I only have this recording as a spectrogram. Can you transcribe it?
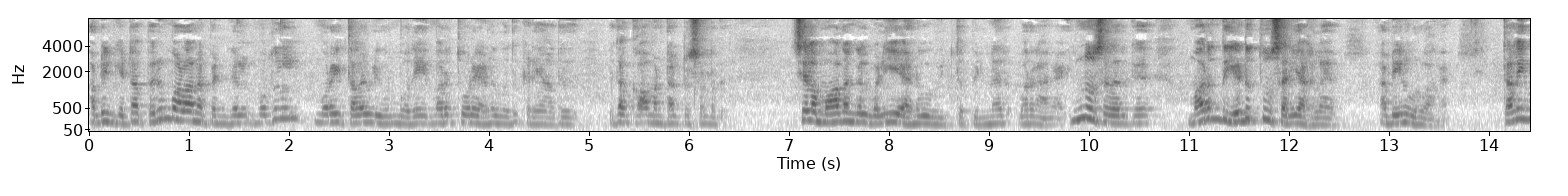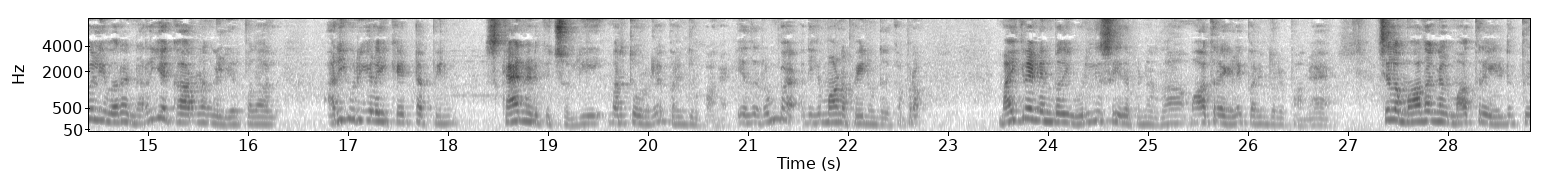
அப்படின்னு கேட்டால் பெரும்பாலான பெண்கள் முதல் முறை தலைவலி வரும்போதே மருத்துவரை அணுவது கிடையாது. இதுதான் காமன் டாக்டர் சொல்கிறது சில மாதங்கள் வழியை அனுபவித்த பின்னர் வருவாங்க. இன்னும் சிலருக்கு மருந்து எடுத்தும் சரியாகலை அப்படின்னு வருவாங்க. தலைவலி வர நிறைய காரணங்கள் இருப்பதால் அறிகுறிகளை கேட்ட பின் ஸ்கேன் எடுக்க சொல்லி மருத்துவர்களை பரிந்துரைப்பாங்க. இது ரொம்ப அதிகமான பெயின் வந்ததுக்கப்புறம் மைக்ரைன் என்பதை உறுதி செய்த பின்னர் தான் மாத்திரைகளை பரிந்துரைப்பாங்க. சில மாதங்கள் மாத்திரை எடுத்து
